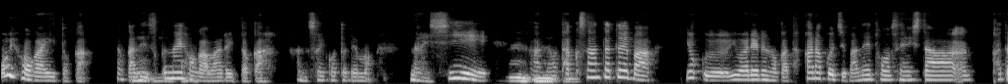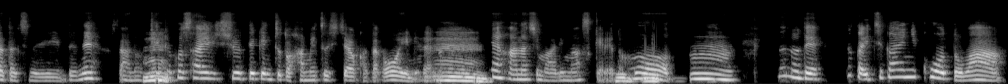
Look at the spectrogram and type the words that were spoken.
多い方がいいとか、なんかね、少ない方が悪いとか、あのそういうことでもないし、あの、たくさん例えば、よく言われるのが宝くじがね、当選した方たちでね、あの、結局最終的にちょっと破滅しちゃう方が多いみたいな、ね、話もありますけれども、うん。なので、なんか一概にこうとは、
